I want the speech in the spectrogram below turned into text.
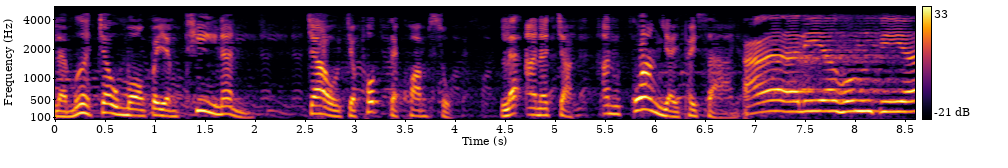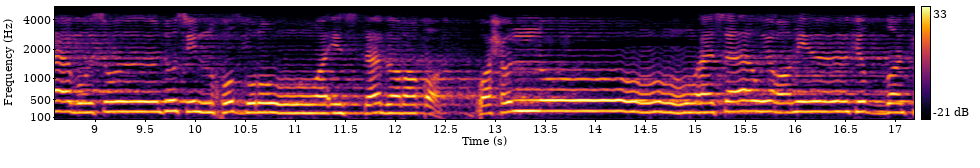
และเมื่อเจ้ามองไปยังที่นั่น เจ้าจะพบแต่ความสุขและอาณาจักรอันกว้างใหญ่ไพศาลอาลียฮุมฟิยาบุสุนดุสินขุดรุวอิสตบรกวะฮุลู أساور من فضة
